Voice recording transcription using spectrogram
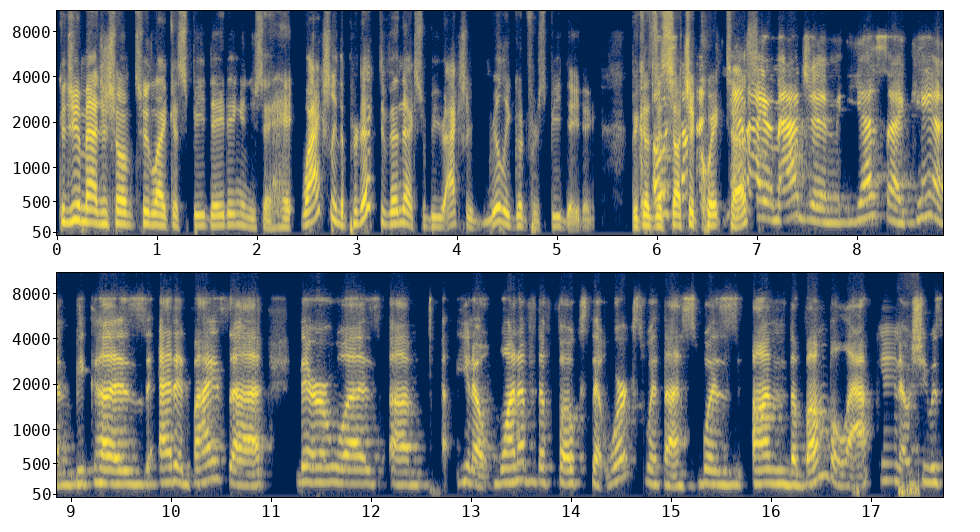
Could you imagine showing up to like a speed dating and you say, "Hey, well, actually, the predictive index would be actually really good for speed dating because oh, it's such a quick can test." I imagine? Yes, I can because at Advisa there was, um, you know, one of the folks that works with us was on the Bumble app. You know, she was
